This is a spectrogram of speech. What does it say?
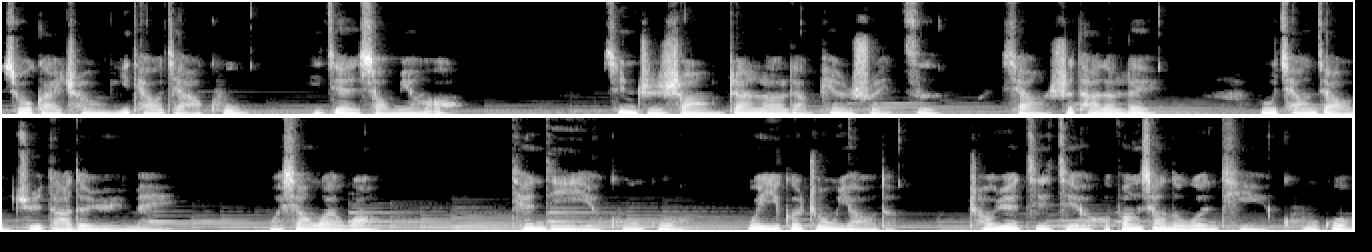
修改成一条夹裤、一件小棉袄。信纸上沾了两片水渍。想是他的泪，如墙角巨大的雨梅。我向外望，天地也哭过，为一个重要的、超越季节和方向的问题哭过。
